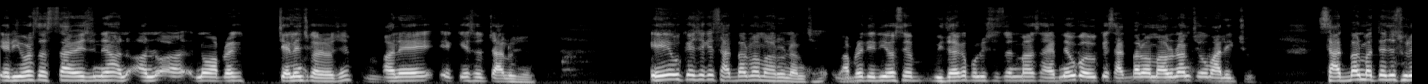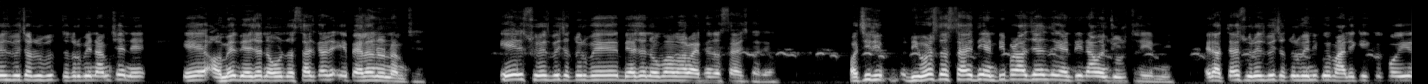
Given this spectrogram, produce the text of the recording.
એ રિવર્સ દસ્તાવેજને નો આપણે ચેલેન્જ કરેલો છે અને એ કેસ ચાલુ છે. એ એવું કહે છે કે સાતબારમાં મારું નામ છે. આપણે તે દિવસે વિધાયક પોલીસ સ્ટેશનમાં સાહેબને એવું કહ્યું કે સાતબારમાં મારું નામ છે હું માલિક છું. સાતબારમાં અત્યારે જે સુરેશભાઈ ચતુર્ભાઈ નામ છે ને એ અમે બે હજાર નવ દસ્તાવેજ કરે એ પહેલાનું નામ છે. એ સુરેશભાઈ ચતુર્ભાઈ બે હજાર નવમાં મારા વાઈફને દસ્તાવેજ કર્યો. પછી રિવર્સ દસ્તાવેજની એન્ટ્રી પડા છે એન્ટ્રી ના મંજૂર થઈ એમની. એટલે અત્યારે સુરેશભાઈ ચતુર્વેદીની કોઈ માલિકી કે કોઈ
